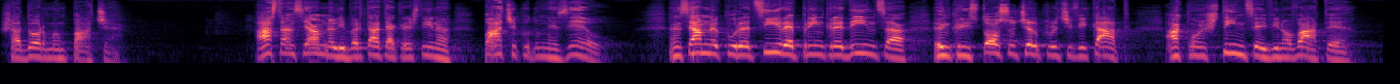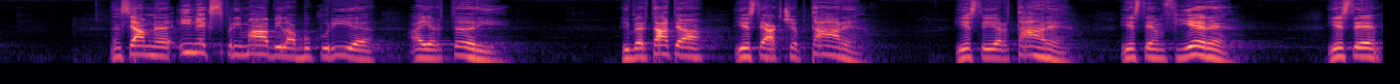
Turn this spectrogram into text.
și adorm în pace. Asta înseamnă libertatea creștină, pace cu Dumnezeu. Înseamnă curățire prin credință în Hristosul cel crucificat a conștiinței vinovate. Înseamnă inexprimabilă bucurie a iertării. Libertatea este acceptare, este iertare, este înfiere, este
